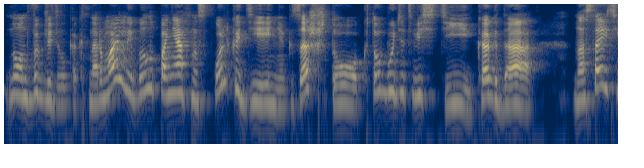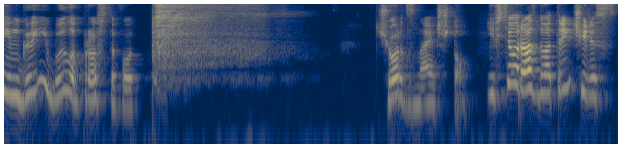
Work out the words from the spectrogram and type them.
ну, он выглядел как нормальный, было понятно, сколько денег, за что, кто будет вести, когда. На сайте МГИ было просто вот... Черт знает что. И все, раз, два, три, через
